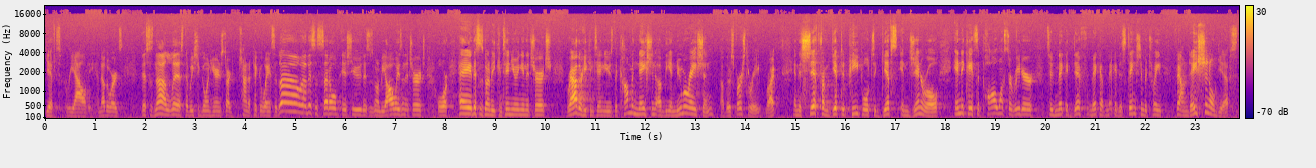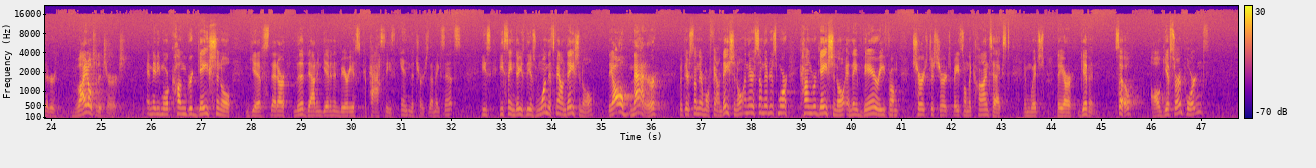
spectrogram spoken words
gift reality. In other words, this is not a list that we should go in here and start trying to pick away and say, oh, well, this is settled issue. This is going to be always in the church. Or, hey, this is going to be continuing in the church. Rather, he continues, the combination of the enumeration of those first three, right, and the shift from gifted people to gifts in general indicates that Paul wants the reader to make a, diff- make a, make a distinction between foundational gifts that are vital to the church and maybe more congregational gifts that are lived out and given in various capacities in the church. Does that make sense? He's, he's saying there's, there's one that's foundational. They all matter, but there's some that are more foundational, and there's some that are just more congregational, and they vary from church to church based on the context in which they are given. So, all gifts are important,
